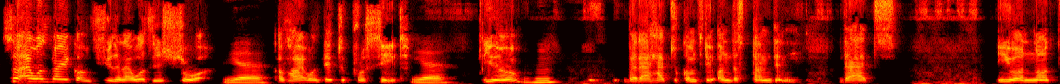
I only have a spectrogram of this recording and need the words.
so I was very confused and I wasn't sure Yeah. of how I wanted to proceed, Yeah. you know, hmm but I had to come to the understanding that you are not,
